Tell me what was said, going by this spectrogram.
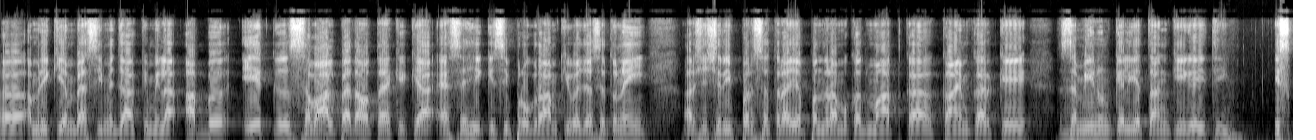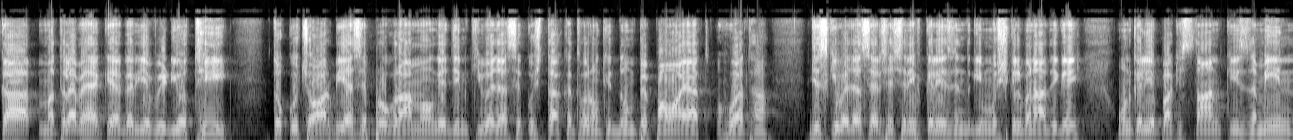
अमरीकी एम्बेसी में जाके मिला। अब एक सवाल पैदा होता है कि क्या ऐसे ही किसी प्रोग्राम की वजह से तो नहीं? अरशद शरीफ पर सत्रह या पंद्रह मुकदमात का, कायम करके ज़मीन उनके लिए तंग की गई थी। इसका मतलब है कि अगर ये वीडियो थी तो कुछ और भी ऐसे प्रोग्राम होंगे जिनकी वजह से कुछ ताकतवरों की दुम पे पाँव आया हुआ था, जिसकी वजह से अरशद शरीफ के लिए ज़िंदगी मुश्किल बना दी गई। उनके लिए पाकिस्तान की ज़मीन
